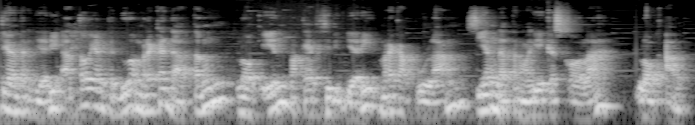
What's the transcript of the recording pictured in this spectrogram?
itu yang terjadi. Atau yang kedua mereka datang login pakai sidik jari, mereka pulang siang datang lagi ke sekolah log out.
